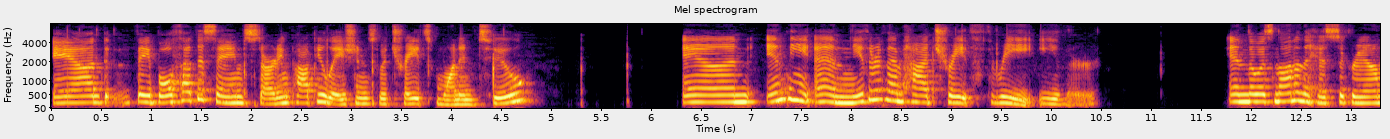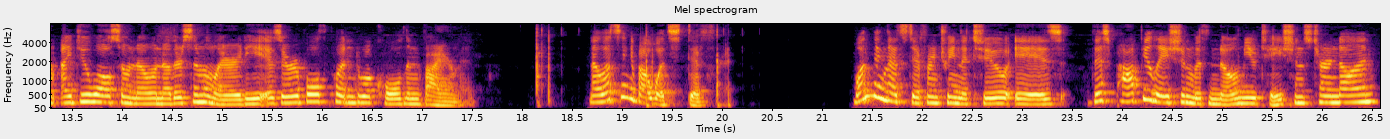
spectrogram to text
and they both had the same starting populations with traits one and two. And in the end, neither of them had trait three either. And though it's not on the histogram, I do also know another similarity is they were both put into a cold environment. Now let's think about what's different. One thing that's different between the two is this population with no mutations turned on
